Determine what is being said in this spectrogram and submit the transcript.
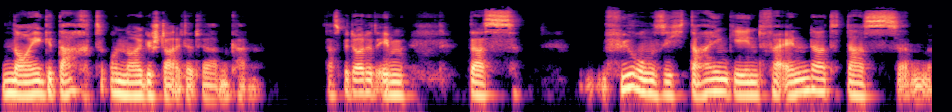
neu gedacht und neu gestaltet werden kann. Das bedeutet eben, dass Führung sich dahingehend verändert, dass ähm,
